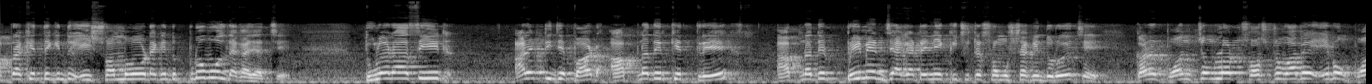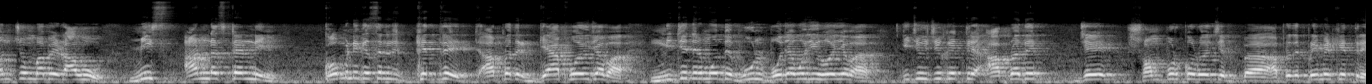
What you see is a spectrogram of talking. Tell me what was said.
আপনার ক্ষেত্রে কিন্তু এই সম্ভাবনাটা কিন্তু প্রবল দেখা যাচ্ছে। তুলা রাশির আরেকটি যে পার্ট আপনাদের ক্ষেত্রে আপনাদের প্রেমের জায়গাটা নিয়ে কিছুটা সমস্যা কিন্তু রয়েছে। কারণ পঞ্চম লট ষষ্ঠভাবে এবং পঞ্চমভাবে রাহু মিস আন্ডারস্ট্যান্ডিং কমিউনিকেশনের ক্ষেত্রে আপনাদের গ্যাপ হয়ে যাওয়া, নিজেদের মধ্যে ভুল বোঝাবুঝি হয়ে যাওয়া, কিছু কিছু ক্ষেত্রে আপনাদের যে সম্পর্ক রয়েছে আপনাদের প্রেমের ক্ষেত্রে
